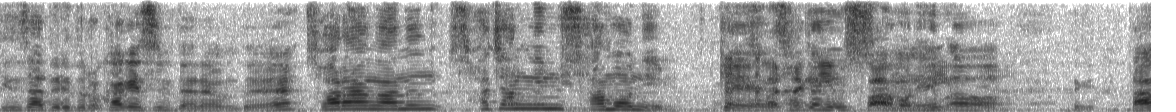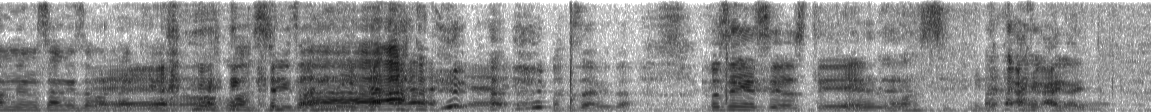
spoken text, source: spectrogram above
인사드리도록 하겠습니다 여러분들 사랑하는 사장님 사모님 네, 사장님, 사모님. 어, 다음 영상에서 만날게요 네. 고맙습니다 감사합니다. 예. 감사합니다 고생했어요 오스틴 네, 고맙습니다.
